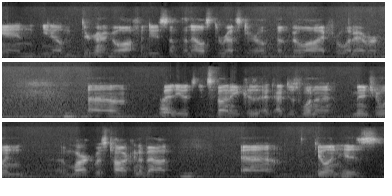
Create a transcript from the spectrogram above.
and you know, they're going to go off and do something else the rest of their life or whatever. Um, but it's, it's funny because I, I, just want to mention when Mark was talking about um, doing his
